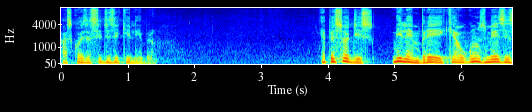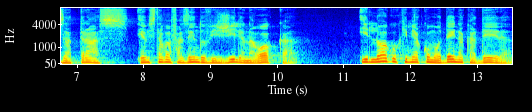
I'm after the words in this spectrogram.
as coisas se desequilibram. E a pessoa diz: Me lembrei que alguns meses atrás eu estava fazendo vigília na Oca e logo que me acomodei na cadeira,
